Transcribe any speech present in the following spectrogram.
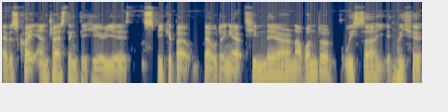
It was quite interesting to hear you speak about building out team there, and I wondered, Lisa, you know, you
